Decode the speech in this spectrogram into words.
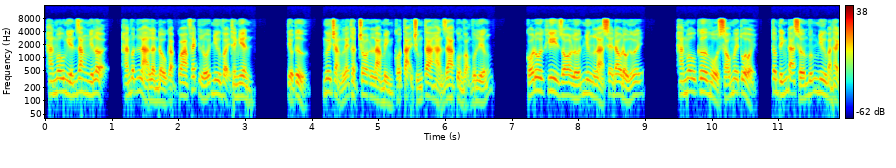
hàn mâu nghiến răng nghiến lợi, hắn vẫn là lần đầu gặp qua phách lối như vậy thanh niên. Tiểu tử, ngươi chẳng lẽ thật cho là mình có tại chúng ta hàn ra cuồng vọng vô liếng? Có đôi khi do lớn nhưng là sẽ đau đầu lưỡi. Hàn mâu cơ hồ sáu mươi tuổi, tâm tính đã sớm vững như bàn thạch,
